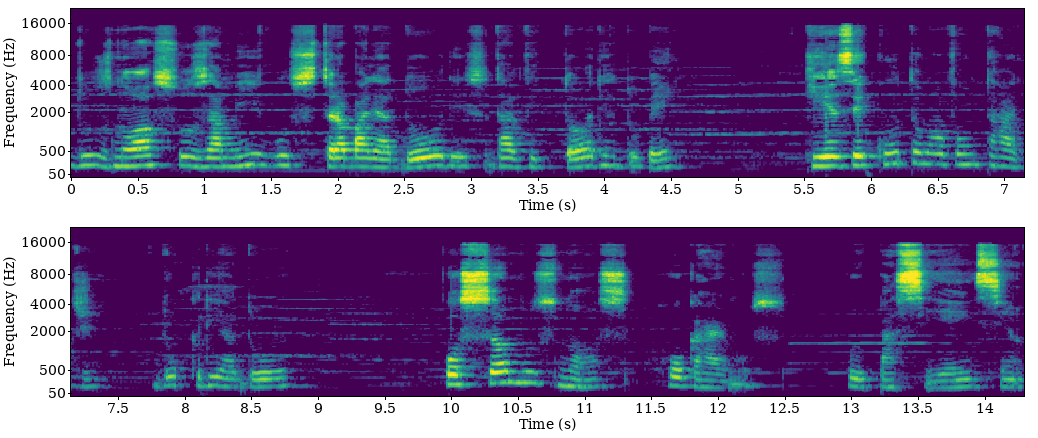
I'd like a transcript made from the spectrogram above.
dos nossos amigos trabalhadores da vitória do bem, que executam a vontade do Criador, possamos nós rogarmos por paciência,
